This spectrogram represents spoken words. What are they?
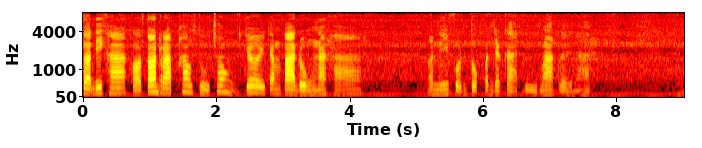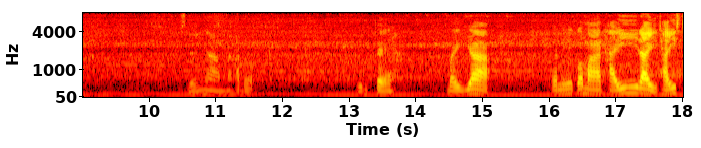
สวัสดีค่ะ ขอต้อนรับเข้าสู่ช่องเจ้ยจำปาดงนะคะ วันนี้ฝนตกบรรยากาศดีมากเลยนะคะสวยงามนะคะดอกเห็นแต่ใบหญ้า วันนี้ก็มาไถไร่ไถส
